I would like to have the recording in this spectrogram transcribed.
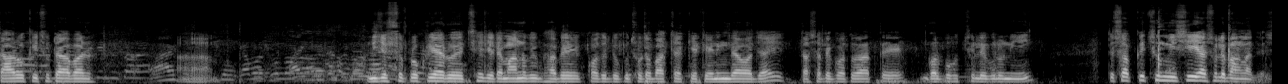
তারও কিছুটা আবার নিজস্ব প্রক্রিয়া রয়েছে, যেটা মানবিকভাবে কতটুকু ছোট বাচ্চাকে ট্রেনিং দেওয়া যায়, তার সাথে গত রাতে গল্প হচ্ছিল এগুলো নিয়েই। তো সবকিছু মিশিয়ে আসলে বাংলাদেশ।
